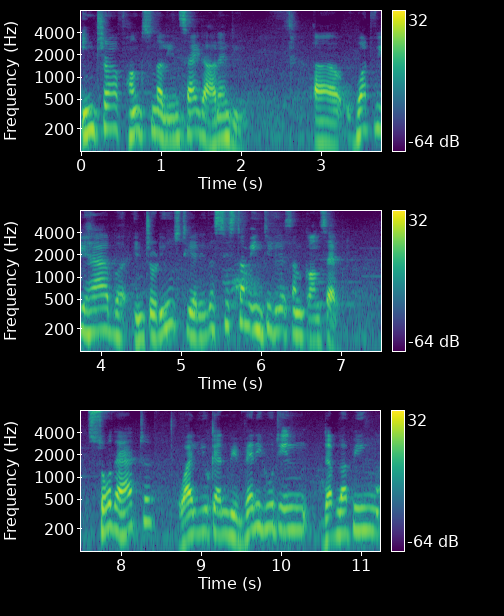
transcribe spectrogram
intra-functional inside R&D, uh, what we have introduced here is the system integration concept. So that while you can be very good in developing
